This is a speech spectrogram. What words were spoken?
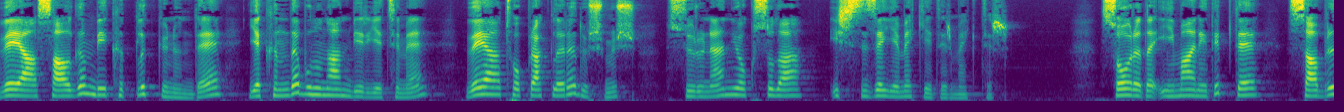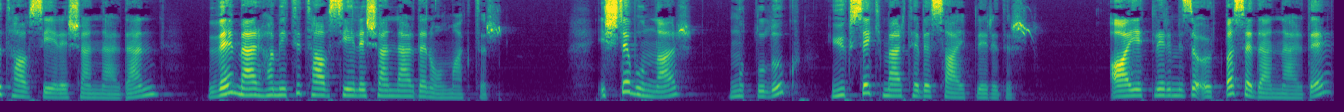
Veya salgın bir kıtlık gününde yakında bulunan bir yetime veya topraklara düşmüş, sürünen yoksula, işsize yemek yedirmektir. Sonra da iman edip de sabrı tavsiyeleşenlerden ve merhameti tavsiyeleşenlerden olmaktır. İşte bunlar mutluluk, yüksek mertebe sahipleridir. Ayetlerimizi örtbas edenler de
